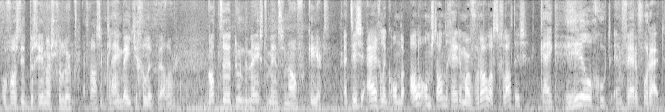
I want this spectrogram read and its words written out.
Of was dit beginnersgeluk? Het was een klein beetje geluk wel hoor. Wat uh, doen de meeste mensen nou verkeerd? Het is eigenlijk onder alle omstandigheden, maar vooral als het glad is... kijk heel goed en ver vooruit.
